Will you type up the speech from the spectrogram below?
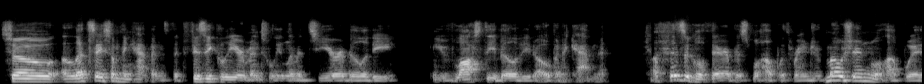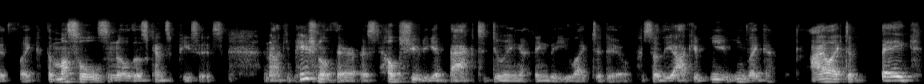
So uh, let's say something happens that physically or mentally limits your ability. You've lost the ability to open a cabinet. A physical therapist will help with range of motion, will help with like the muscles and all those kinds of pieces. An occupational therapist helps you to get back to doing a thing that you like to do. So the occup you like I like to bake.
